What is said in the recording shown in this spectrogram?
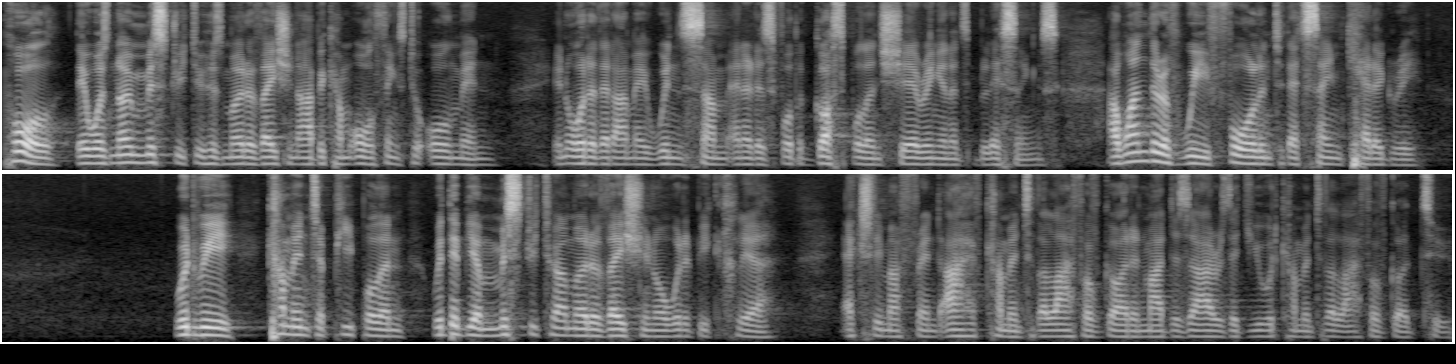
Paul, there was no mystery to his motivation. I become all things to all men in order that I may win some, and it is for the gospel and sharing in its blessings. I wonder if we fall into that same category. Would we come into people and would there be a mystery to our motivation, or would it be clear? Actually, my friend, I have come into the life of God, and my desire is that you would come into the life of God too.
